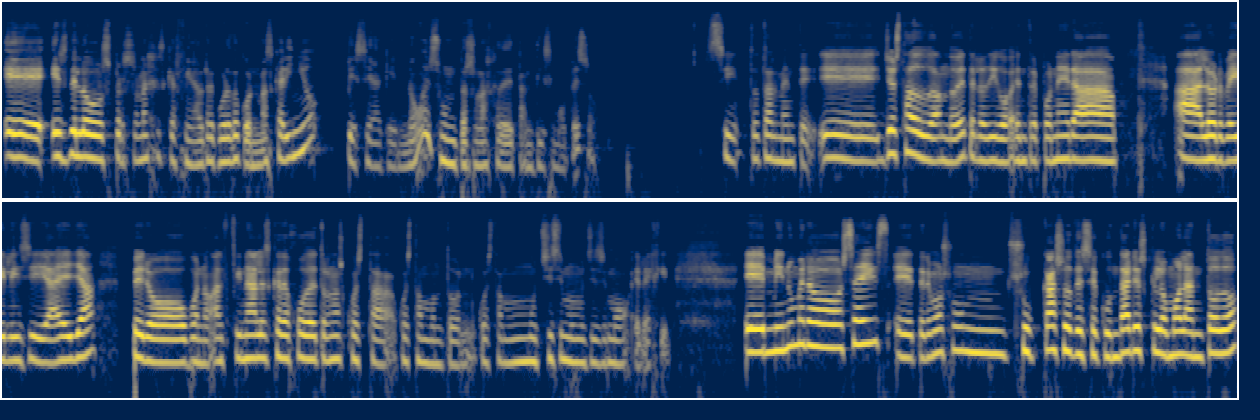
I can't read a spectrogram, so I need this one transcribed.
eh, es de los personajes que al final recuerdo con más cariño, pese a que no es un personaje de tantísimo peso. Sí, totalmente. Eh, yo he estado dudando, eh, te lo digo, entre poner a, a Lord Bailey y a ella, pero bueno, al final es que de Juego de Tronos cuesta, cuesta un montón, cuesta muchísimo, muchísimo elegir. En mi número 6 eh, tenemos un subcaso de secundarios que lo molan todo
